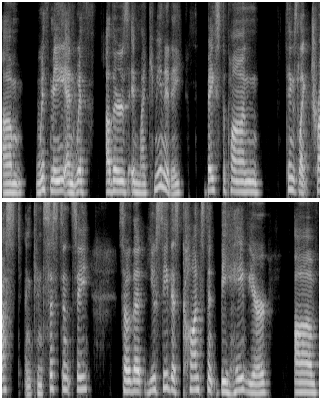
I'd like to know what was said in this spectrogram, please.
um, with me and with others in my community based upon things like trust and consistency so that you see this constant behavior of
